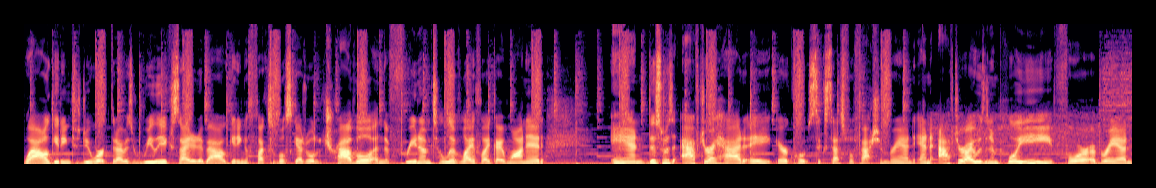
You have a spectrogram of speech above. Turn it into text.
while getting to do work that I was really excited about, getting a flexible schedule to travel and the freedom to live life like I wanted. And this was after I had a air quote successful fashion brand and after I was an employee for a brand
